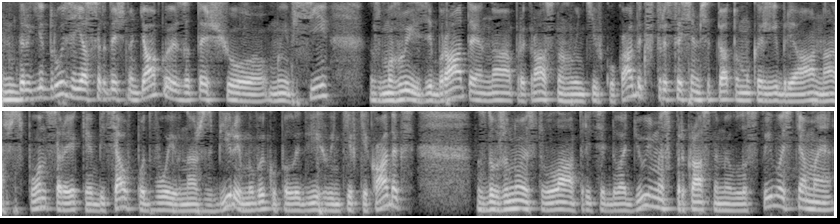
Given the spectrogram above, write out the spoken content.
Дорогі друзі, я сердечно дякую за те, що ми всі змогли зібрати на прекрасну гвинтівку Кадекс 375 калібрі. А наш спонсор, як і обіцяв, подвоїв наш збір. І ми викупили дві гвинтівки Кадекс з довжиною ствола 32 дюйми з прекрасними властивостями.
